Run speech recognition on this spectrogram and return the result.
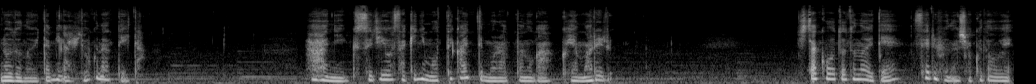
喉の痛みがひどくなっていた。母に薬を先に持って帰ってもらったのが悔やまれる。支度を整えてセルフの食堂へ。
